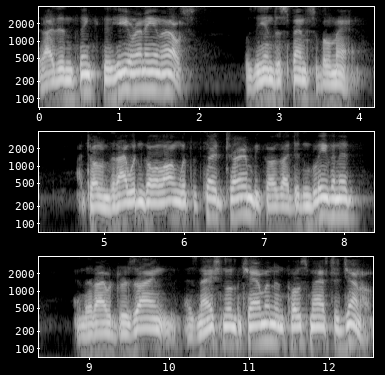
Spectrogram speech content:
that I didn't think that he or anyone else was the indispensable man. I told him that I wouldn't go along with the third term because I didn't believe in it, and that I would resign as national chairman and postmaster general.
